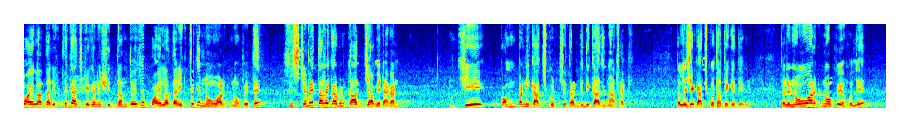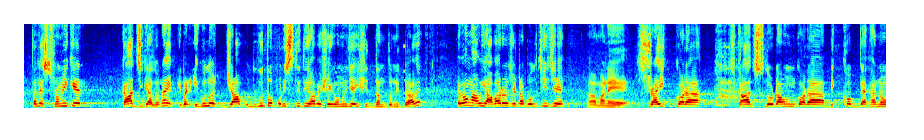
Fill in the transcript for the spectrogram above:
পয়লা তারিখ থেকে আজকে এখানে সিদ্ধান্ত হয়েছে, পয়লা তারিখ থেকে নো ওয়ার্ক নো পেতে সিস্টেমে তাহলে কারুর কাজ যাবে না। কারণ যে কোম্পানি কাজ করছে, তার যদি কাজ না থাকে, তাহলে সে কাজ কোথা থেকে দেবে? তাহলে নো ওয়ার্ক নো পে হলে তাহলে শ্রমিকের কাজ গেল না? এবার এগুলো যা উদ্ভূত পরিস্থিতি হবে, সেই অনুযায়ী সিদ্ধান্ত নিতে হবে। এবং আমি আবারও যেটা বলছি যে মানে স্ট্রাইক করা, কাজ স্লো ডাউন করা, বিক্ষোভ দেখানো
